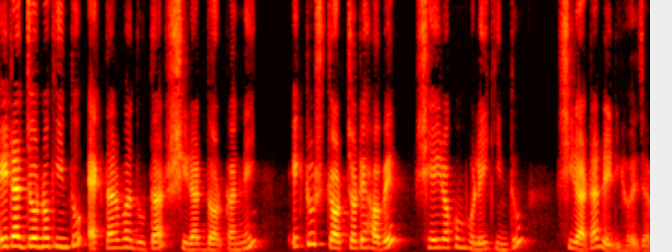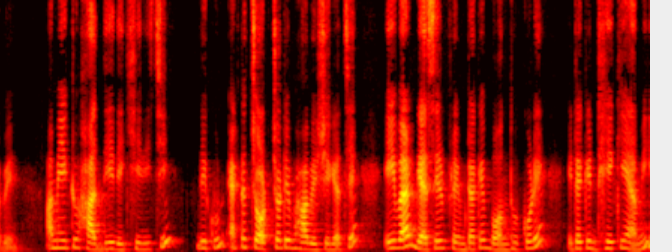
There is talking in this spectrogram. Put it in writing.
এটার জন্য কিন্তু একটার বা দুতার শিরার দরকার নেই। একটু চটচটে হবে, সেই রকম হলেই কিন্তু শিরাটা রেডি হয়ে যাবে। আমি একটু হাত দিয়ে দেখিয়ে দিচ্ছি। দেখুন, একটা চটচটে ভাব এসে গেছে। এইবার গ্যাসের ফ্লেমটাকে বন্ধ করে এটাকে ঢেকে আমি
